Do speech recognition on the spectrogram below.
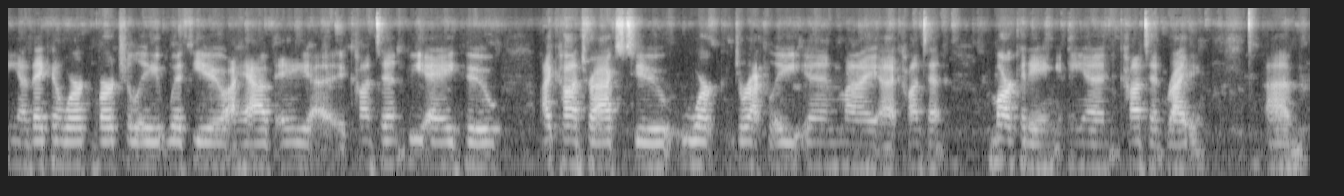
you know, they can work virtually with you. I have a, a content VA who I contract to work directly in my uh, content marketing and content writing. Um,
